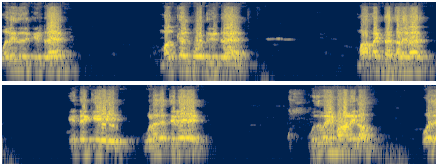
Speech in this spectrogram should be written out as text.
வருகின்ற மக்கள் போற்றுகின்ற மாவட்ட தலைவர் இன்றைக்கு உலகத்திலே புதுவை மாநிலம் ஒரு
